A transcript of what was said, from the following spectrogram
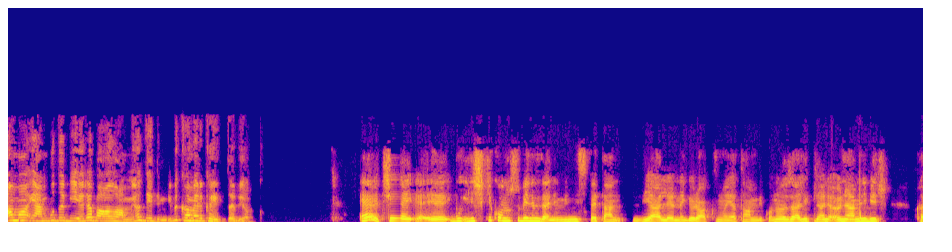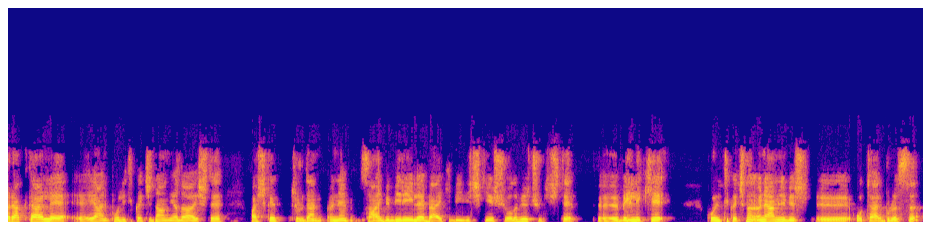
ama yani bu da bir yere bağlanmıyor. Dediğim gibi kamera kayıtları yok. Evet şey e, bu ilişki konusu benim de hani nispeten diğerlerine göre aklıma yatan bir konu. Özellikle hani önemli bir karakterle e, yani politik açıdan ya da işte başka türden önem sahibi biriyle belki bir ilişki yaşıyor olabilir. Çünkü işte e, belli ki politik açıdan önemli bir e, otel burası.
